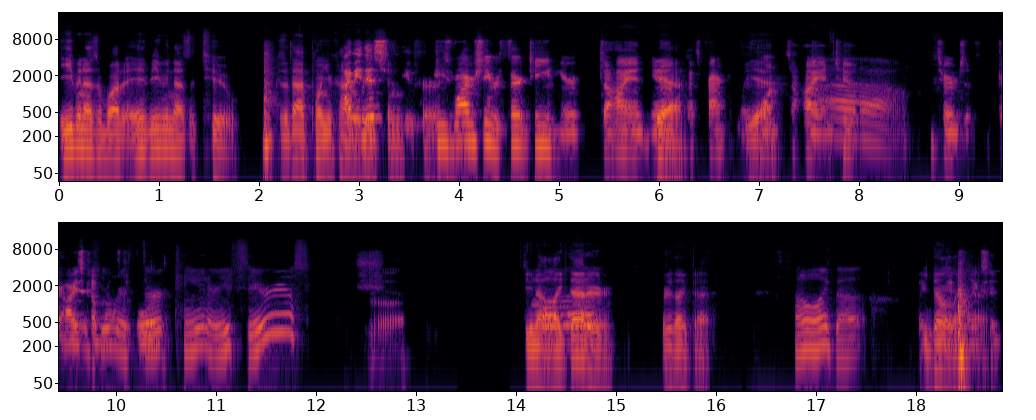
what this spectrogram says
Even as a what? Even as a two, because at that point you're kind I of mean, this reaching for. he's wide receiver 13 here. It's a high end. You know, Yeah. that's practically Yeah. one. It's a high end two Wow. in terms of guys coming off the board. 13. Are you serious? Uh, do you not like that, Uh, or what do you like that? I don't like that. You don't Brandon like likes that. it.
